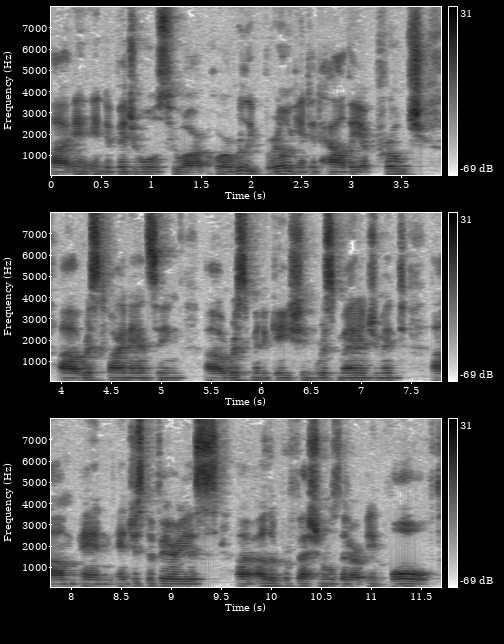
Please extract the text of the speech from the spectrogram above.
uh, in, individuals who are who are really brilliant in how they approach uh, risk financing, uh, risk mitigation, risk management, um, and and just the various uh, other professionals that are involved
